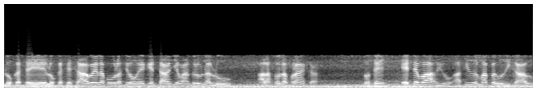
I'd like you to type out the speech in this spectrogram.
Lo que se, lo que se sabe en la población es que están llevándole una luz a la zona franca. Entonces, este barrio ha sido el más perjudicado.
